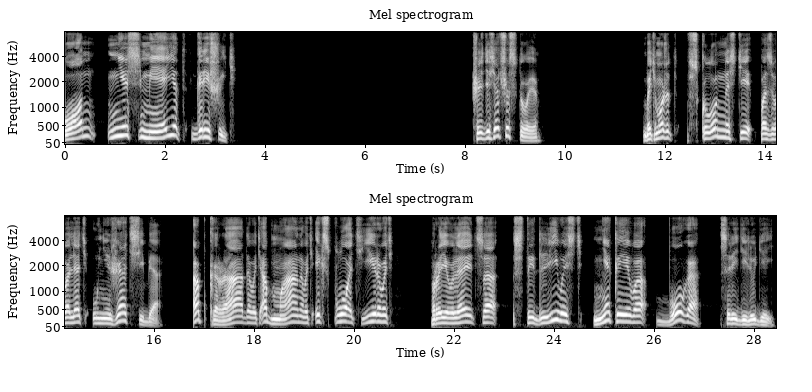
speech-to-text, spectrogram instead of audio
он не смеет грешить. 66. Быть может, в склонности позволять унижать себя, обкрадывать, обманывать, эксплуатировать проявляется стыдливость некоего Бога среди людей.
